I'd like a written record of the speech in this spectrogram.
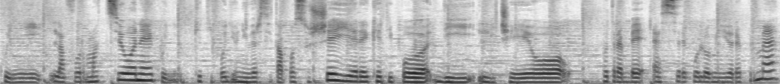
quindi la formazione, quindi che tipo di università posso scegliere, che tipo di liceo potrebbe essere quello migliore per me,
